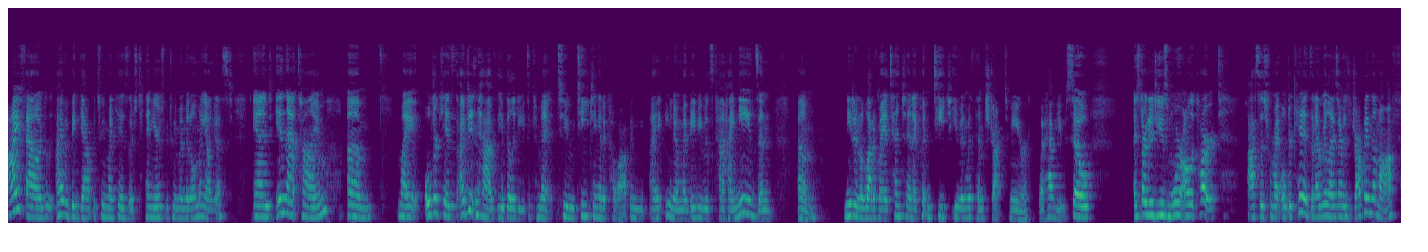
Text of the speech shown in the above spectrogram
I found I have a big gap between my kids. There's 10 years between my middle and my youngest. And in that time, um, my older kids, I didn't have the ability to commit to teaching at a co-op. And I, you know, my baby was kind of high needs and, um, needed a lot of my attention. I couldn't teach even with him strapped to me or what have you. So I started to use more a la carte classes for my older kids. And I realized I was dropping them off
